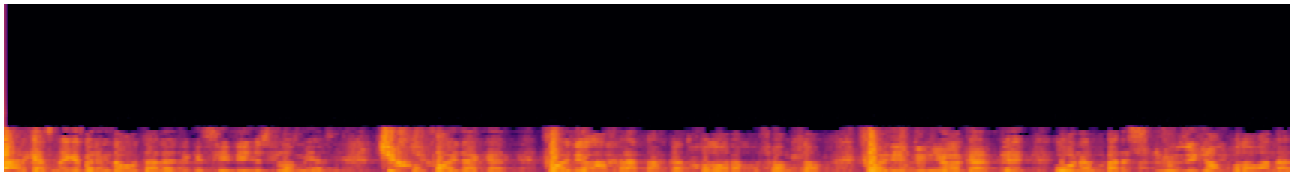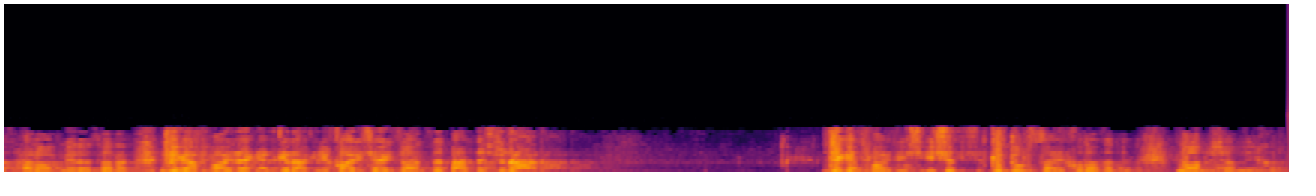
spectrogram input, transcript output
هر کس میگه بریم در هتل از که سیدی اسلامی است. چی خوب فایده کرد؟ فایده آخرت هم کرد خدا را خوشحال ساخت فایده دنیا کرد که اون بر روزیش هم خداوند از حلال میرساند. دیگه فایده کرد که رفیقای شیطان صفتش رفت. دیگه فایدهش ایش که دوستای خدا داد نانش هم می‌خواد.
